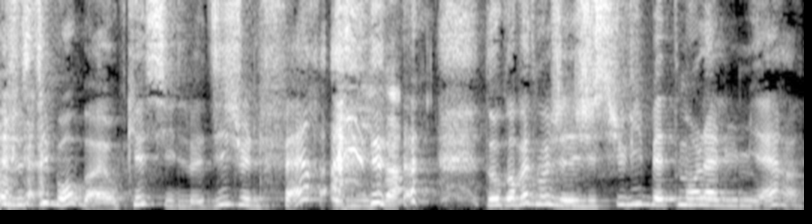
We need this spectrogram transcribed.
Et je me suis dit, bon, bah, ok, s'il le dit, je vais le faire. donc, en fait, moi, j'ai suivi bêtement la lumière.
